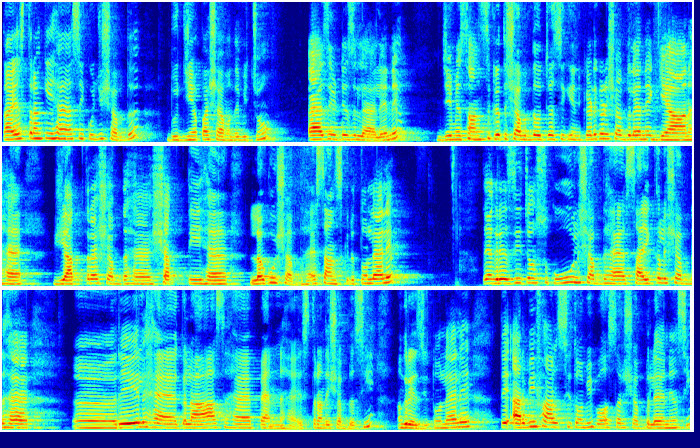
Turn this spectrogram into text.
ਤਾਂ ਇਸ ਤਰ੍ਹਾਂ ਕੀ ਹੈ? ਅਸੀਂ ਕੁਝ ਸ਼ਬਦ ਦੂਜੀਆਂ ਭਾਸ਼ਾਵਾਂ ਦੇ ਵਿੱਚੋਂ ਐਜ਼ ਇਟ ਇਜ਼ ਲੈ ਲਏ ਨੇ ਜਿਵੇਂ ਸੰਸਕ੍ਰਿਤ ਸ਼ਬਦ ਉੱਤੇ ਅਸੀਂ ਕਿਹੜੇ ਕਿਹੜੇ ਸ਼ਬਦ ਲਏ ਗਿਆਨ ਹੈ, ਯਾਤਰਾ ਸ਼ਬਦ ਹੈ, ਸ਼ਕਤੀ ਹੈ, ਲਘੂ ਸ਼ਬਦ ਹੈ ਸੰਸਕ੍ਰਿਤ ਤੋਂ ਲੈ ਲਏ ਤੇ ਅੰਗਰੇਜ਼ੀ ਚੋਂ ਸਕੂਲ ਸ਼ਬਦ ਹੈ, ਸਾਈਕਲ ਸ਼ਬਦ ਹੈ ਰੇਲ ਹੈ, ਗਲਾਸ ਹੈ, ਪੈਨ ਹੈ, ਇਸ ਤਰ੍ਹਾਂ ਦੇ ਸ਼ਬਦ ਅਸੀਂ ਅੰਗਰੇਜ਼ੀ ਤੋਂ ਲੈ ਲਏ। ਤੇ ਅਰਬੀ ਫਾਰਸੀ ਤੋਂ ਵੀ ਬਹੁਤ ਸਾਰੇ ਸ਼ਬਦ ਲਏ ਅਸੀਂ।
